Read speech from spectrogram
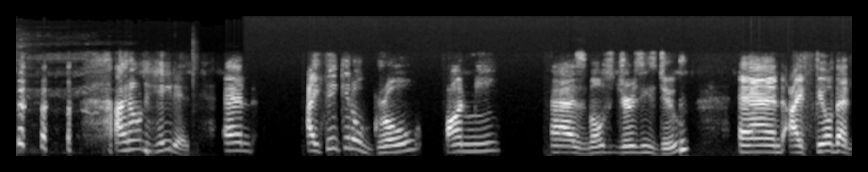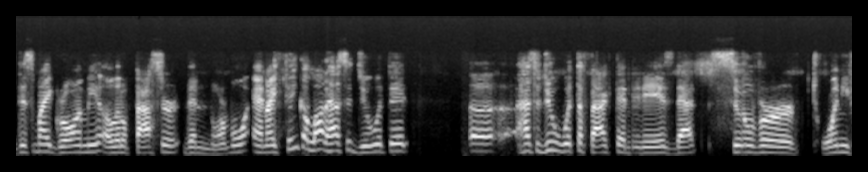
I don't hate it, and I think it'll grow on me as most jerseys do. And I feel that this might grow on me a little faster than normal. And I think a lot has to do with it. Uh, has to do with the fact that it is that silver 20,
